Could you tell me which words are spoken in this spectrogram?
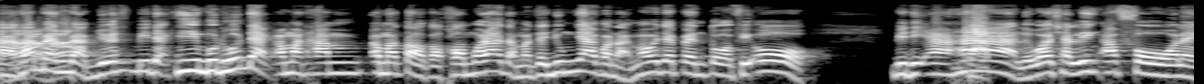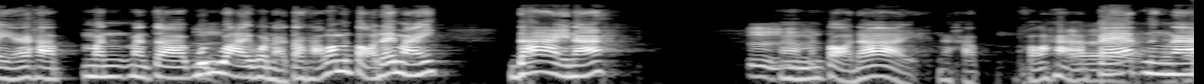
อ่าถ้าเป็นแบบ USB แดกจริงๆบลูทูธแดกเอามาทำเอามาต่อกับคอมก็ได้แต่มันจะยุ่งยากกว่าหน่อยไม่ว่าจะเป็นตัวฟิโอ BDR5 หรือว่า Shelling Up 4อะไรอย่างเงี้ยครับ มันมันจะวุ่นวายกว่าหน่อยแต่ถามว่ามันต่อได้ไหม ได้นะอ่ามันต่อได้นะครับ ขอหาแป๊บหนึ่งนะ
